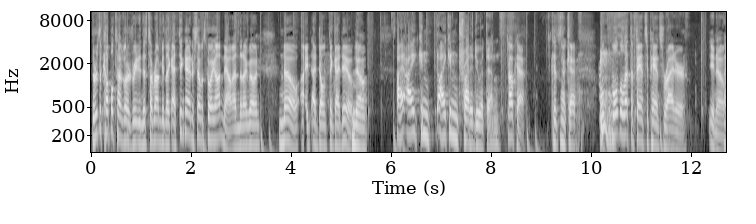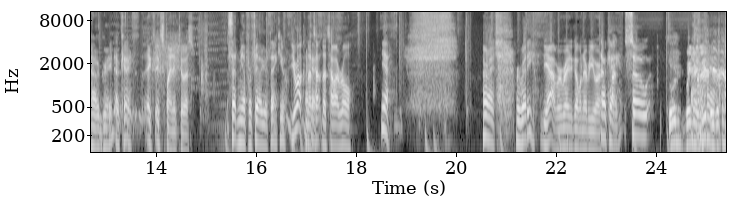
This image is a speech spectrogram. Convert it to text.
There was a couple times when I was reading this time around, being like I think I understand what's going on now. And then I'm going, no, I, I don't think I do. No. I, I can I can try to do it then. Okay, because Okay. we'll, we'll, we'll let the fancy pants writer, you know, Oh, great. Okay. ex- explain it to us. Set me up for failure. Thank you. You're welcome. That's how that's how I roll. Yeah. All right, we're ready. Yeah, we're ready to go whenever you are. Okay, so We're waiting on you. Dave. What the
